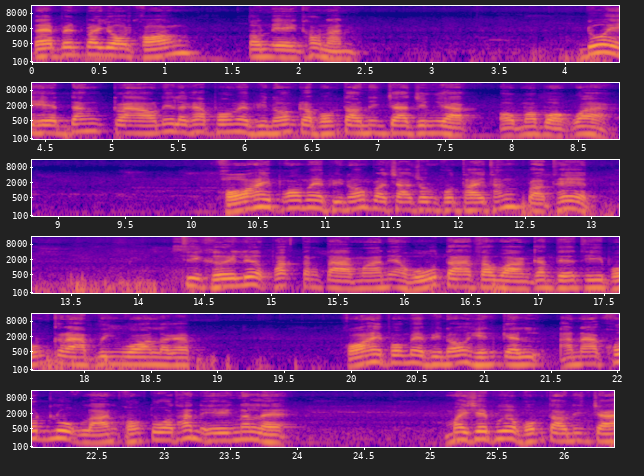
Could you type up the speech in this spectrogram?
แต่เป็นประโยชน์ของตนเองเท่านั้น ด้วยเหตุดังกล่าวนี่แหละครับพ่อแม่พี่น้องกระผมเตานินจาจึงอยากออกมาบอกว่า ขอให้พ่อแม่พี่น้องประชาชนคนไทยทั้งประเทศ ที่เคยเลือกพักต่าง ๆ มาเนี่ย หูตาสว่างกันเสียที ผมกราบวิงวอนแล้วครับ ขอให้พ่อแม่พี่น้องเห็นแก่อนาคตลูกหลานของตัวท่านเองนั่นแหละ ไม่ใช่เพื่อผมเตานินจา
